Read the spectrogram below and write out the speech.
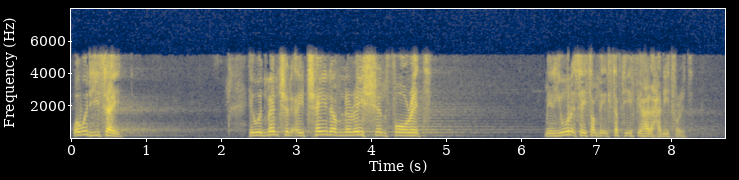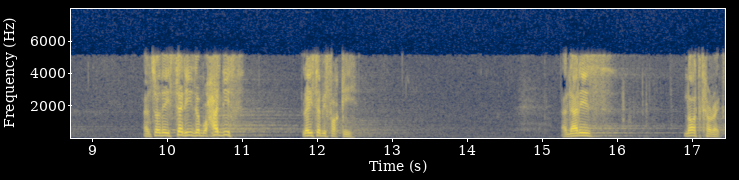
what would he say? He would mention a chain of narration for it. I mean, he wouldn't say something except if he had a hadith for it. And so they said he's a muhaddith, laysa bifaqih. And that is not correct.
